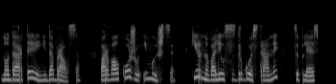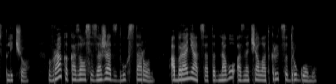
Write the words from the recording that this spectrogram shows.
но до артерии не добрался. Порвал кожу и мышцы. Кир навалился с другой стороны, вцепляясь в плечо. Враг оказался зажат с двух сторон. Обороняться от одного означало открыться другому.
